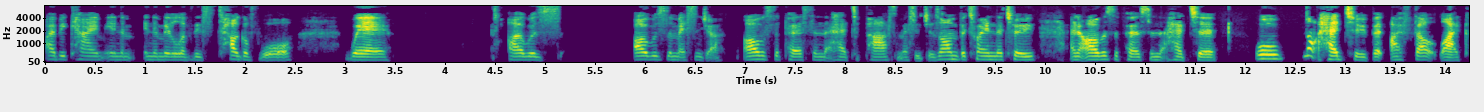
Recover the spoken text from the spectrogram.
I became in the, in the middle of this tug of war where I was I was the messenger. I was the person that had to pass messages on between the two, and I was the person that had to, well, not had to, but I felt like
